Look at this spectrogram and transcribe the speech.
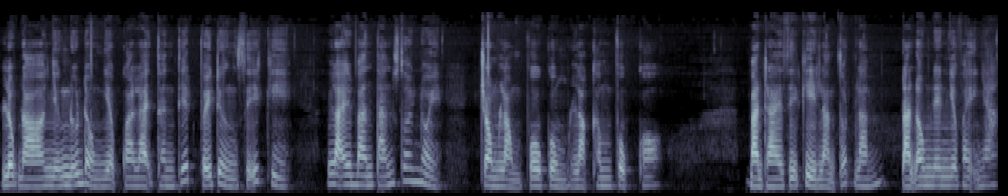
Lúc đó những nữ đồng nghiệp qua lại thân thiết với đường dĩ kỳ, lại bàn tán sôi nổi, trong lòng vô cùng là khâm phục cô. Bạn trai dĩ kỳ làm tốt lắm, đàn ông nên như vậy nha.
